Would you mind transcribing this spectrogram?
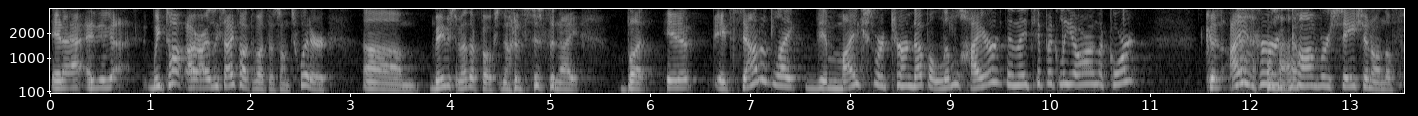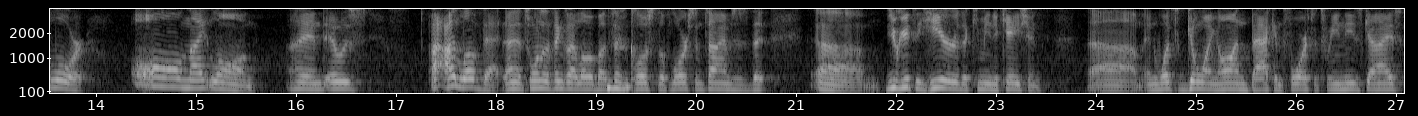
And I, I, we talked, or at least I talked about this on Twitter. Um, maybe some other folks noticed this tonight, but it it sounded like the mics were turned up a little higher than they typically are on the court because I heard conversation on the floor all night long, and it was. I, I, love that, and it's one of the things I love about sitting mm-hmm. close to the floor. Sometimes is that um, you get to hear the communication um, and what's going on back and forth between these guys.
